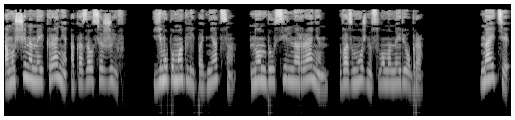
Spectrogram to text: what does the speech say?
А мужчина на экране оказался жив. Ему помогли подняться, но он был сильно ранен, возможно, сломанные ребра. Найти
